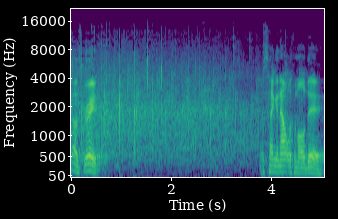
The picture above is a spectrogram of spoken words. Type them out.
That was great. I was hanging out with them all day.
